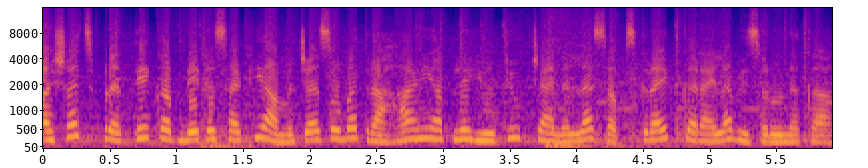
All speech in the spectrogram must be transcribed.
अशाच प्रत्येक अपडेटसाठी आमच्यासोबत राहा आणि आपल्या यूट्यूब चॅनलला सबस्क्राईब करायला विसरू नका.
